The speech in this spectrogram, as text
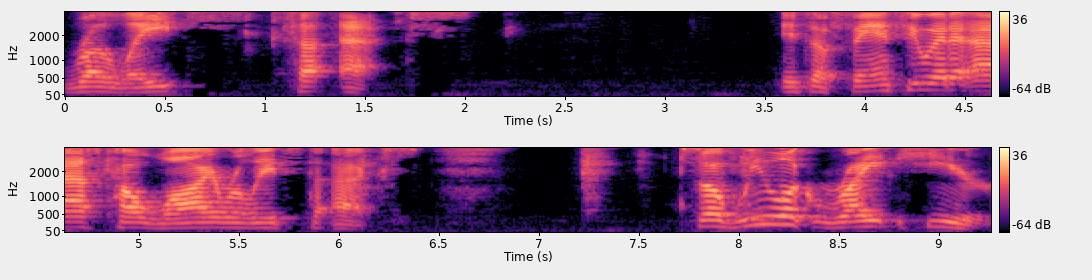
relates to x. It's a fancy way to ask how y relates to x. So if we look right here,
